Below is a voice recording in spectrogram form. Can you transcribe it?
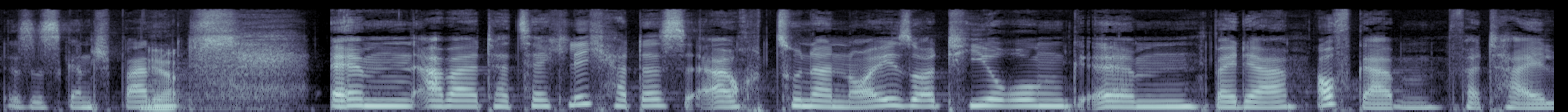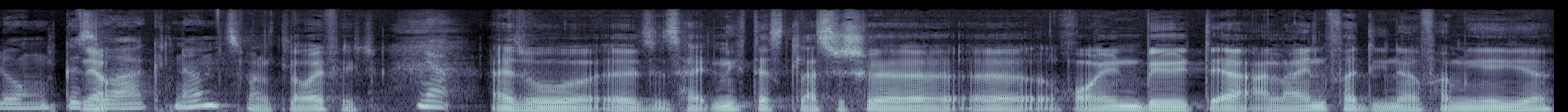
Das ist ganz spannend. Ja. Ähm, aber tatsächlich hat das auch zu einer Neusortierung ähm, bei der Aufgabenverteilung gesorgt. Ja, ne? Zwangsläufig. Ja. Also äh, es ist halt nicht das klassische äh, Rollenbild der Alleinverdienerfamilie,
